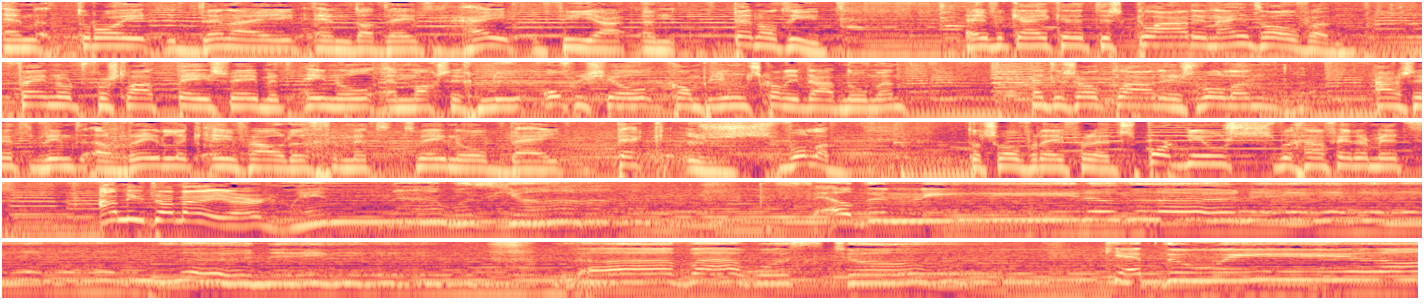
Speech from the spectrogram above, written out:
en Troy Denay. En dat deed hij via een penalty. Even kijken, het is klaar in Eindhoven. Feyenoord verslaat PSV met 1-0 en mag zich nu officieel kampioenskandidaat noemen. Het is ook klaar in Zwolle. AZ wint redelijk eenvoudig met 2-0 bij PEC Zwolle. Tot zover even het sportnieuws. We gaan verder met Anita Meijer. When was young. Love, I was told, the wheel on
